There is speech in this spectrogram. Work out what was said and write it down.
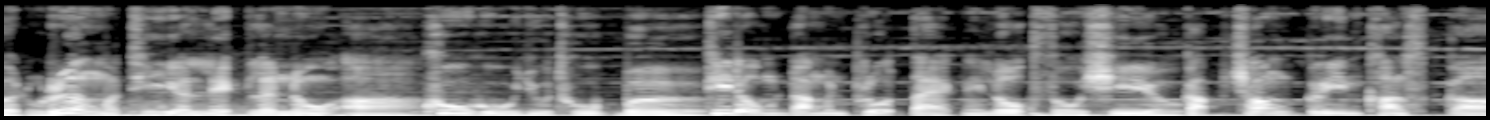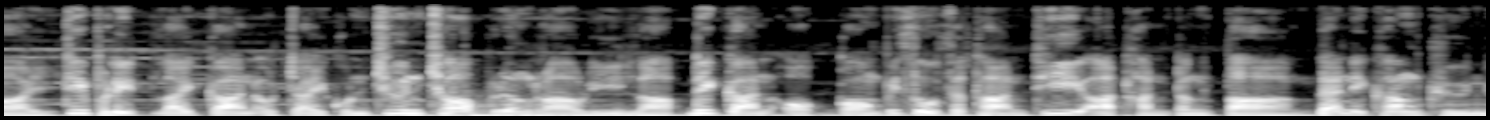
เปิดเรื่องมาที่อเล็กและโนอาคู่หูยูทูบเบอร์ที่โด่งดังเป็นพลุแตกในโลกโซเชียล กับช่อง Green Can Sky ที่ผลิตรายการเอาใจคนชื่นชอบเรื่องราวลี้ลับ ด้วยการออกกองพิสูจน์สถานที่อาถรรพ์ต่างๆ และในค่ำคืน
